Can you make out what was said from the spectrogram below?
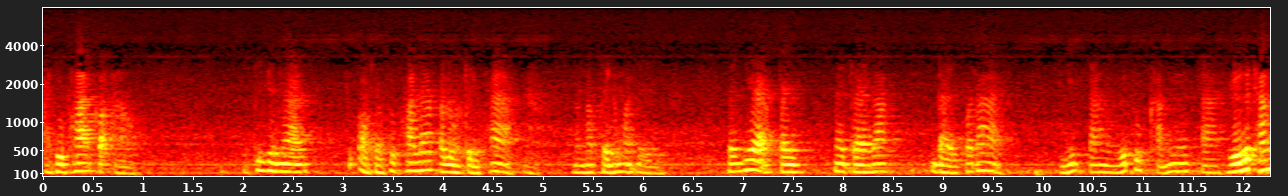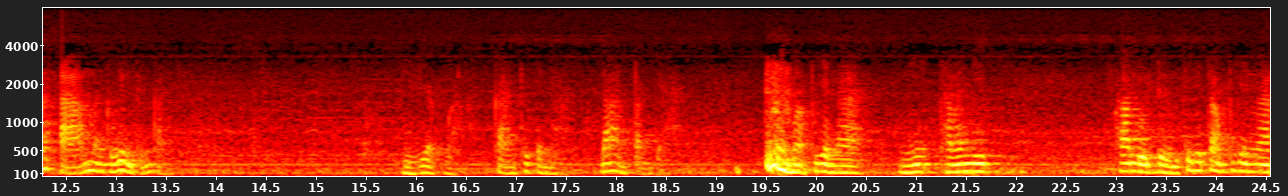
อสุภะก็เอา พิจารณาออกจากสุภาแล้วก็ลงเป็นธาตุมันมาเป็นของมันเองจะแยกไปในใจรักใดก็ได้นิจจังหรือทุกขังเนื้อตาหรือทั้งสามมันก็วิ่งถึงกัน นี่เรียกว่า การพิจารณาด้านปัญญามาพิจารณานี้ทำให้มีความดูดดื่มที่จะต้องพิจารณา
